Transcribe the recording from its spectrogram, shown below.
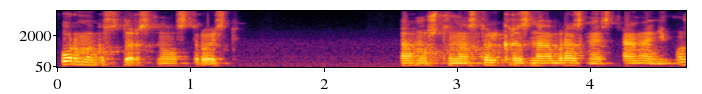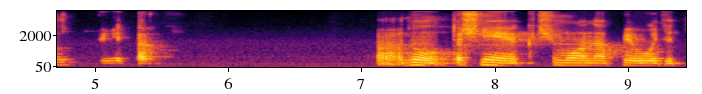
формы государственного устройства, потому что настолько разнообразная страна не может быть унитарной. Ну, точнее, к чему она приводит,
